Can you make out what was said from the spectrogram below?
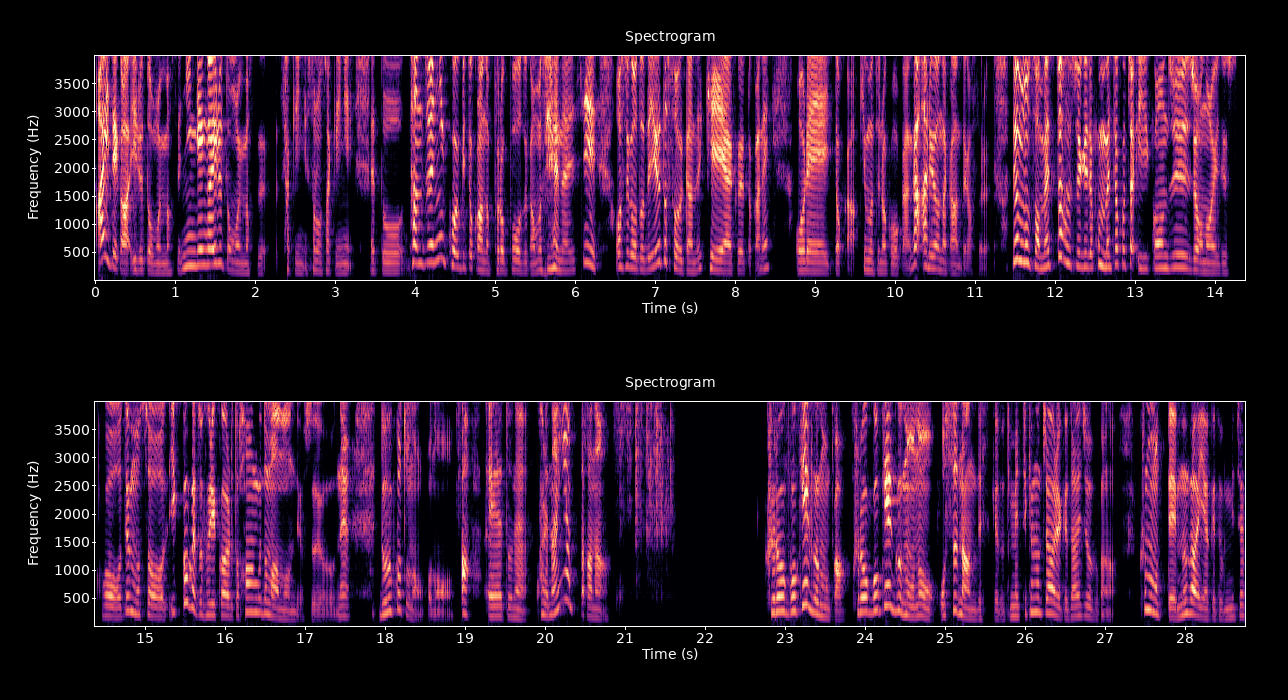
相手がいると思います。人間がいると思います。先に、にその先に。えっと、単純に恋人からのプロポーズかもしれないし、お仕事で言うとそういう感じ。契約とかね、お礼とか、気持ちの交換があるような感じがする。でもさ、めっちゃ不思議で、これめちゃくちゃいい感じじゃないですか。でもさ、1ヶ月振り返るとハングドマンなんですよね。どういうことなのかな？あ、えっ、ー、とね、これ何やったかな？黒ゴケグモか。黒ゴケグモのオスなんですけど、めっちゃ気持ち悪いけど大丈夫かな？クモって無害やけどめっちゃ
